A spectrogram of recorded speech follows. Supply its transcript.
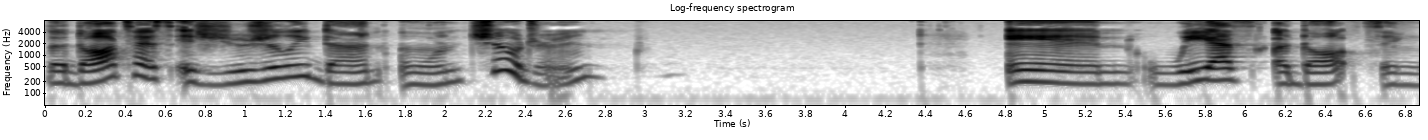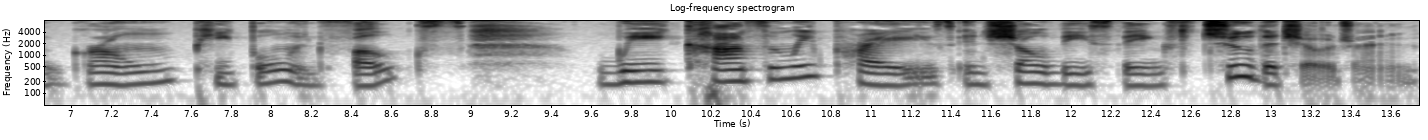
the doll test is usually done on children. And we, as adults and grown people and folks, we constantly praise and show these things to the children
